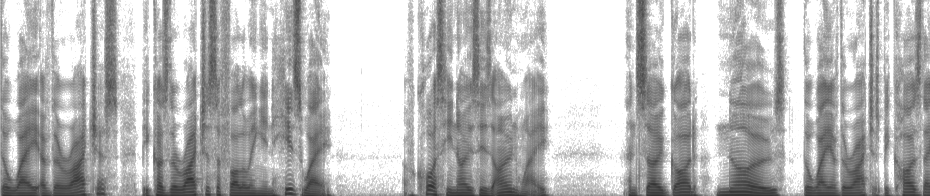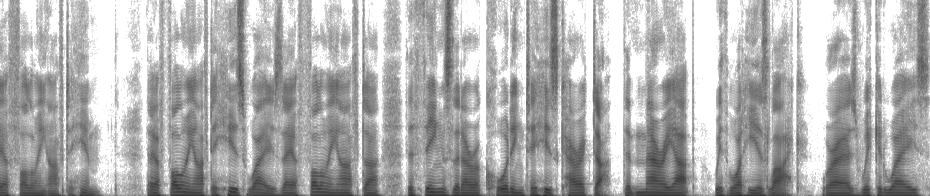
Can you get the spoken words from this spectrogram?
the way of the righteous because the righteous are following in his way. Of course, he knows his own way. And so God knows the way of the righteous because they are following after him. They are following after his ways. They are following after the things that are according to his character, that marry up with what he is like whereas wicked ways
